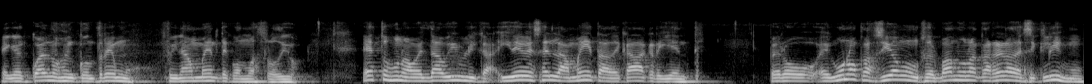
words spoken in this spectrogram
en el cual nos encontremos finalmente con nuestro Dios. Esto es una verdad bíblica y debe ser la meta de cada creyente. Pero en una ocasión, observando una carrera de ciclismo,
